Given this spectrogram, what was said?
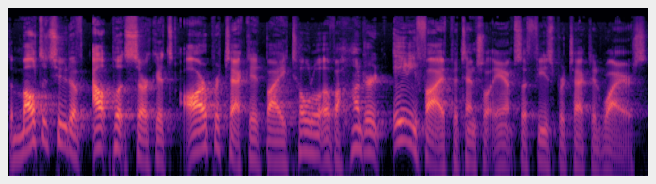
The multitude of output circuits are protected by a total of 185 potential amps of fuse protected wires.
